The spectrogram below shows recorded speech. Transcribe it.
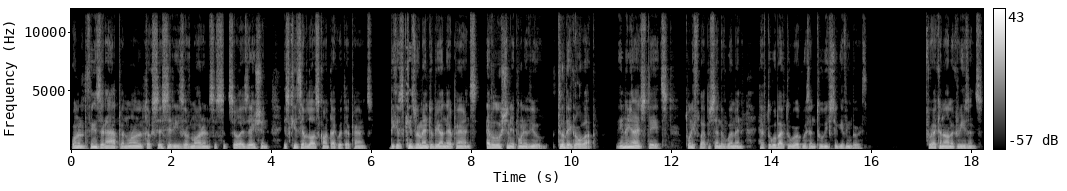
one of the things that happen, one of the toxicities of modern civilization is kids have lost contact with their parents because kids were meant to be on their parents' evolutionary point of view till they grow up. In the United States, 25% of women have to go back to work within two weeks of giving birth for economic reasons.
